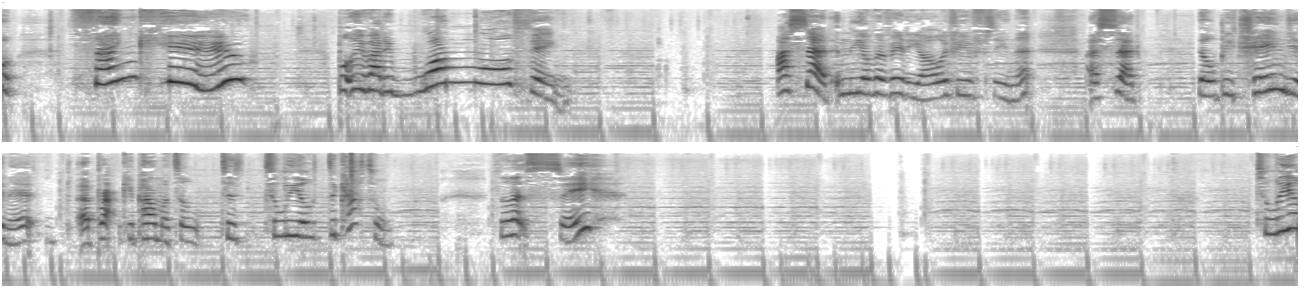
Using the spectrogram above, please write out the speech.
more. In the other video, if you've seen it, I said they'll be changing it, uh, Brachypelma to, to, to Leo the cattle. So let's see. To Leo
